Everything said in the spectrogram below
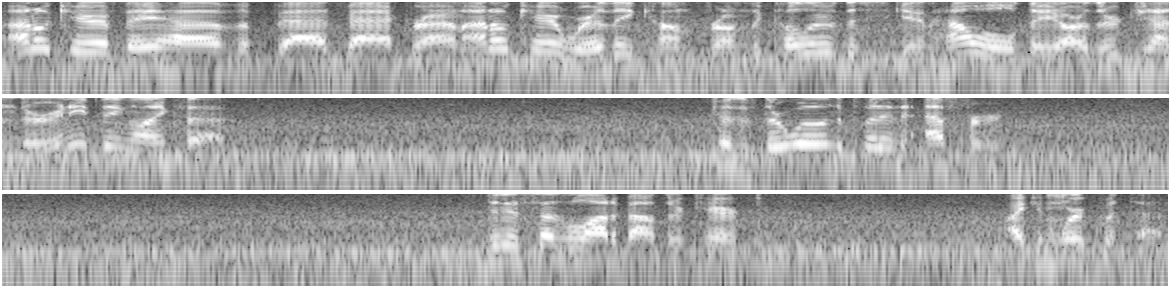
I don't care if they have a bad background. I don't care where they come from, the color of the skin, how old they are, their gender, anything like that. Because if they're willing to put in effort, then it says a lot about their character. I can work with that.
